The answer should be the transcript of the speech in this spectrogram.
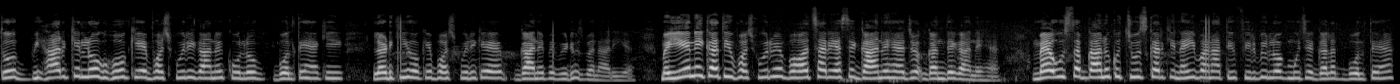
तो बिहार के लोग हो के भोजपुरी गाने को लोग बोलते हैं कि लड़की हो के भोजपुरी के गाने पे वीडियोस बना रही है। मैं ये नहीं कहती भोजपुरी में बहुत सारे ऐसे गाने हैं जो गंदे गाने हैं। मैं उस सब गानों को चूज़ करके नहीं बनाती हूँ, फिर भी लोग मुझे गलत बोलते हैं,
